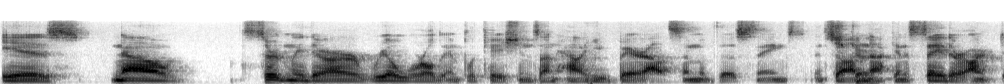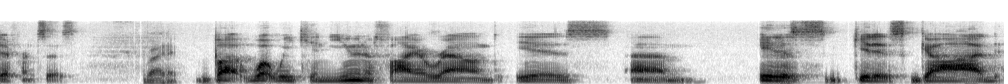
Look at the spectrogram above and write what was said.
is now certainly there are real world implications on how you bear out some of those things, and so Sure. I'm not going to say there aren't differences Right. but what we can unify around is um, it is it is God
